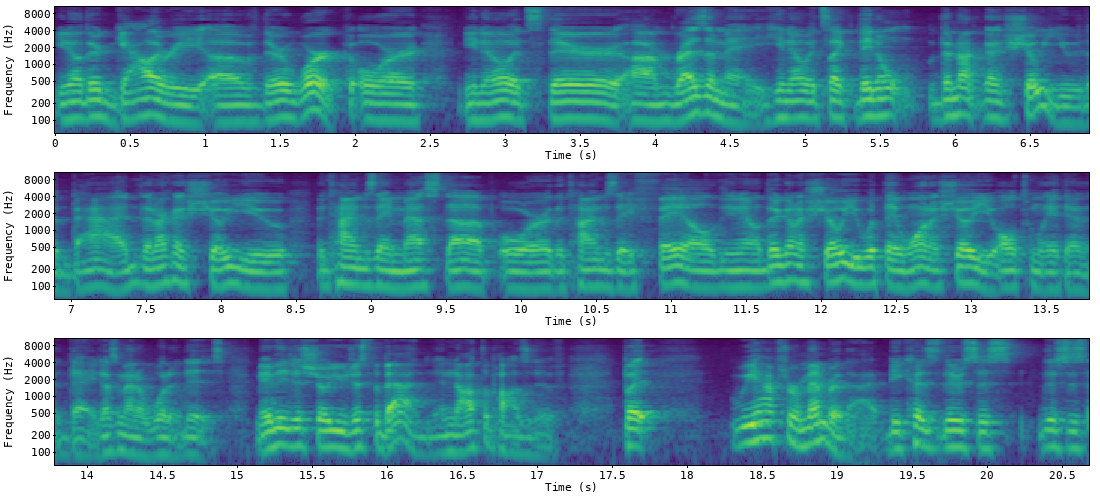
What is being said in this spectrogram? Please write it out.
you know, their gallery of their work, or you know, it's their um, resume. You know, it's like they don't, they're not going to show you the bad. They're not going to show you the times they messed up or the times they failed. You know, they're going to show you what they want to show you. Ultimately, at the end of the day, it doesn't matter what it is. Maybe they just show you just the bad and not the positive. But we have to remember that because there's this there's this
